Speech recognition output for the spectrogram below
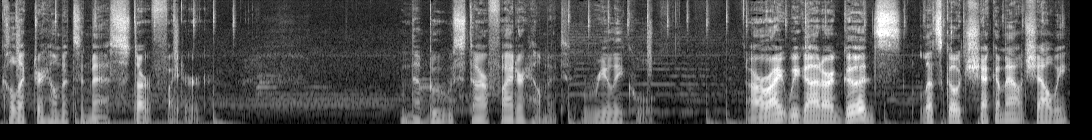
Collector helmets and mass Starfighter. Naboo Starfighter helmet. Really cool. All right, we got our goods. Let's go check them out, shall we?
